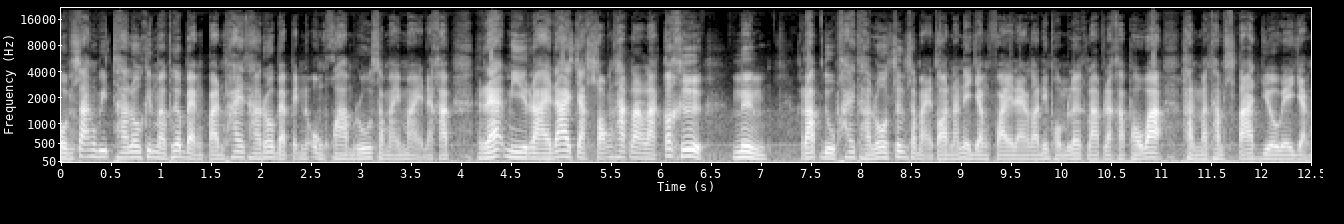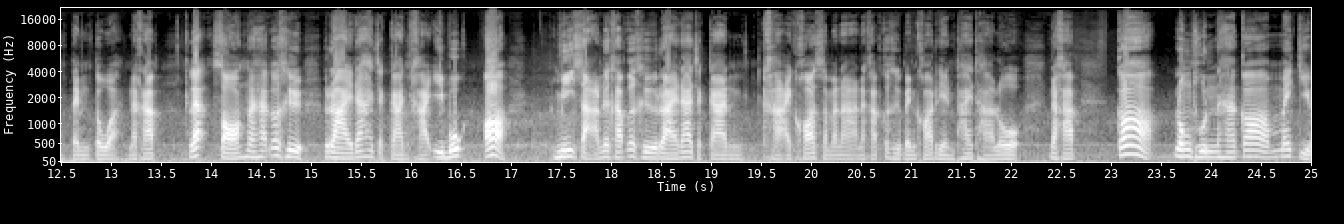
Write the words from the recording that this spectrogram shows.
ผมสร้างวิททาโร่ขึ้นมาเพื่อแบ่งปันไพ่ทาโร่แบบเป็นองค์ความรู้สมัยใหม่นะครับและมีรายได้จาก 2 ทางหลักๆก็คือ 1. รับดูไพ่ทาโร่ซึ่งสมัยตอนนั้นเนี่ยยังไฟแรงตอนนี้ผมเลิกรับแล้วครับเพราะว่าหันมาทำสตาร์ทยูเออย่างเต็มตัวนะครับและ2นะฮะก็คือรายได้จากการขายอีบุ๊กอ้อมี3ด้วยครับก็คือรายได้จากการขายคอร์สสัมมนานะครับก็คือเป็นคอร์สเรียนไพ่ทาโร่นะครับ ก็ลงทุนนะฮะก็ไม่กี่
